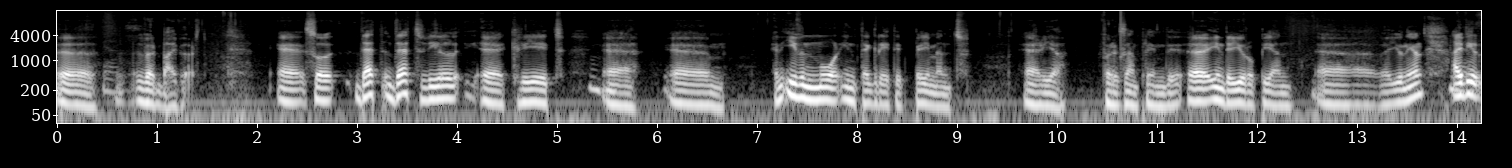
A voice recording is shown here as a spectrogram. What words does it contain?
uh, Yes. word by word. Uh, so that that will uh, create uh, um, an even more integrated payment area. For example, in the uh, in the European uh, Union, I will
